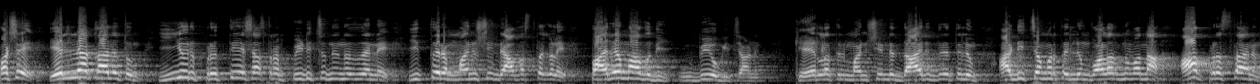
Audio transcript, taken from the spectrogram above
പക്ഷേ എല്ലാ കാലത്തും ഈ ഒരു പ്രത്യയശാസ്ത്രം പിടിച്ചു നിന്നത് തന്നെ ഇത്തരം മനുഷ്യന്റെ അവസ്ഥകളെ പരമാവധി ഉപയോഗിച്ചാണ്. കേരളത്തിൽ മനുഷ്യന്റെ ദാരിദ്ര്യത്തിലും അടിച്ചമർത്തലിലും വളർന്നു വന്ന ആ പ്രസ്ഥാനം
